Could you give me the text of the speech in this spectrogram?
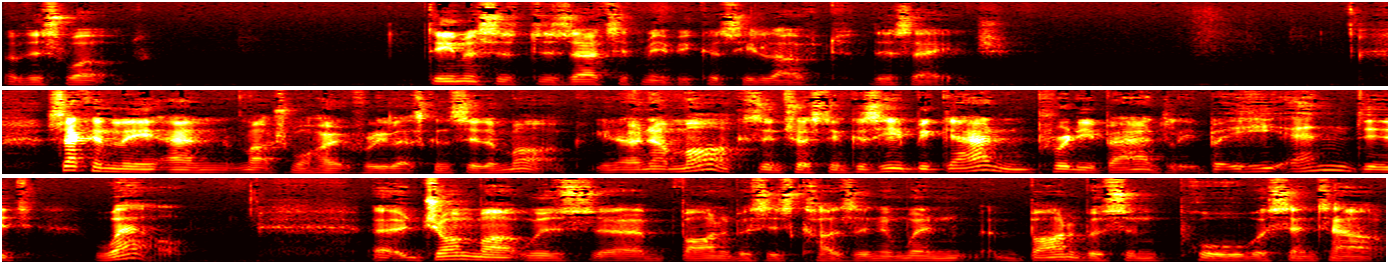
of this world. Demas has deserted me because he loved this age. Secondly, and much more hopefully, let's consider Mark. You know, now Mark is interesting because he began pretty badly, but he ended well. Uh, John Mark was uh, Barnabas's cousin, and when Barnabas and Paul were sent out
